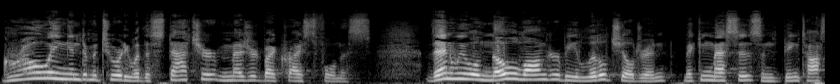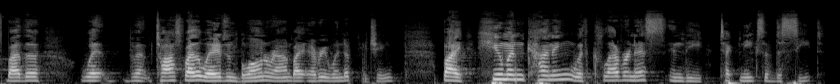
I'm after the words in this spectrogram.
growing into maturity with the stature measured by Christ's fullness. Then we will no longer be little children, making messes and being tossed by the tossed by the waves and blown around by every wind of teaching, by human cunning with cleverness in the techniques of deceit.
